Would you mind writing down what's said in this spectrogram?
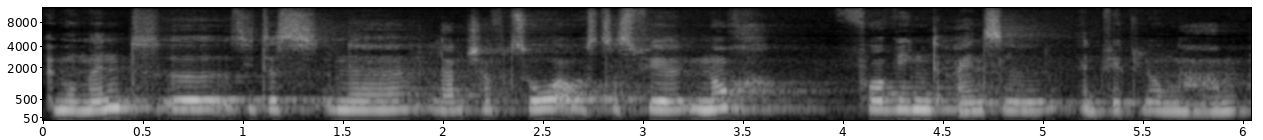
Im Moment äh, sieht es in der Landschaft so aus, dass wir noch vorwiegend Einzelentwicklungen haben.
